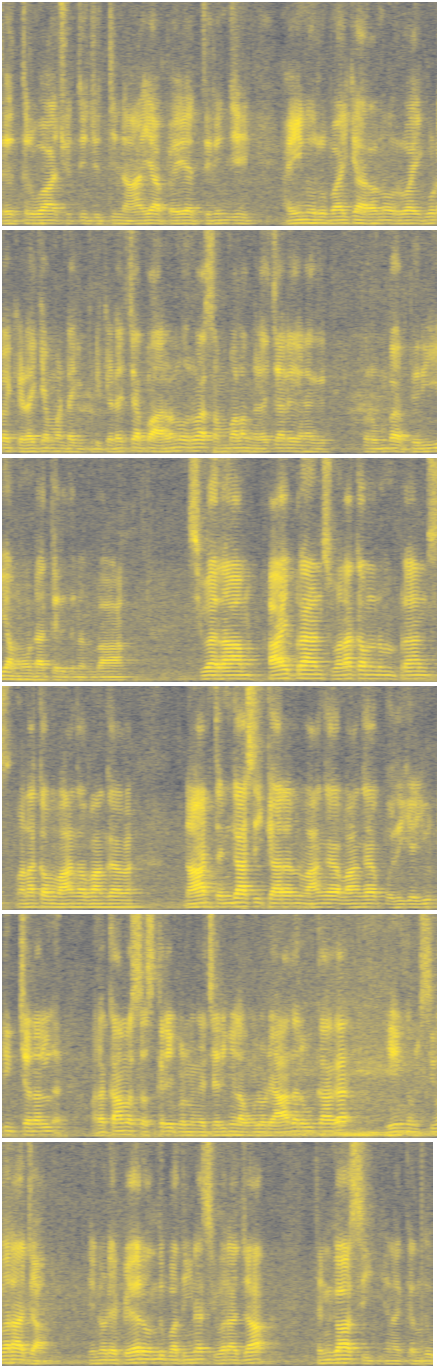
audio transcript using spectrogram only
திருவா சுற்றி சுற்றி நாயா பேயா திரிஞ்சு ஐநூறுரூபாய்க்கு அறநூறுரூவாய்க்கு கூட கிடைக்க மாட்டேன் இப்படி கிடைச்சப்போ அறநூறுவா சம்பளம் கிடைச்சாலே எனக்கு இப்போ ரொம்ப பெரிய அமௌண்ட்டாக தெரியுது நண்பா. சிவராம் ஹாய் பிரான்ஸ் வணக்கம் பிரான்ஸ் வணக்கம். வாங்க வாங்க. நான் தென்காசிக்காரன். வாங்க வாங்க. புதிய யூடியூப் சேனல் மறக்காமல் சப்ஸ்கிரைப் பண்ணுங்கள் சரிங்களா? உங்களுடைய ஆதரவுக்காக இயங்கும் சிவராஜா. என்னுடைய பேர் வந்து பார்த்திங்கன்னா சிவராஜா தென்காசி. எனக்கு வந்து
